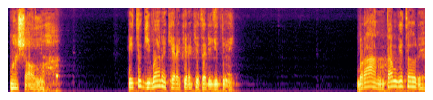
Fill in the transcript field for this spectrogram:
Masya Allah. Itu gimana kira-kira kita digituin? Berantem kita udah.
